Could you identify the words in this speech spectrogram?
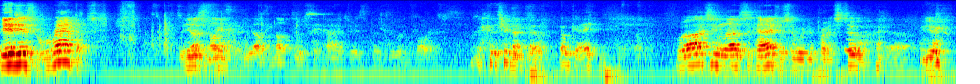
It is rampant. We It ask not, we ask not to psychiatrists, but to employers. there you go. Okay. Well, I've seen a lot of psychiatrists who were depressed too. Yeah.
